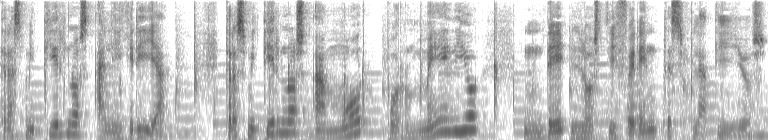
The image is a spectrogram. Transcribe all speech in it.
transmitirnos alegría, transmitirnos amor por medio de los diferentes platillos.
